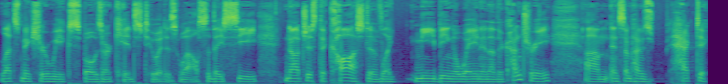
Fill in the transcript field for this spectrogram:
let's make sure we expose our kids to it as well, so they see not just the cost of like me being away in another country, um, and sometimes hectic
